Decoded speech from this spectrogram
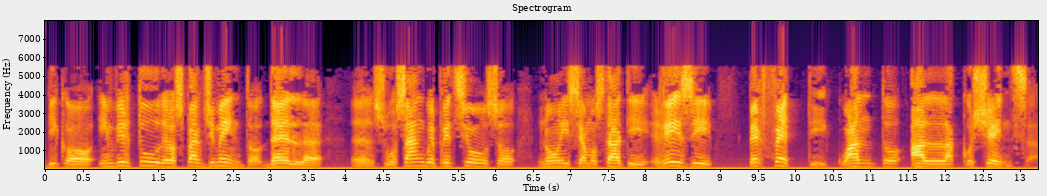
Dico, in virtù dello spargimento del eh, suo sangue prezioso, noi siamo stati resi perfetti quanto alla coscienza.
